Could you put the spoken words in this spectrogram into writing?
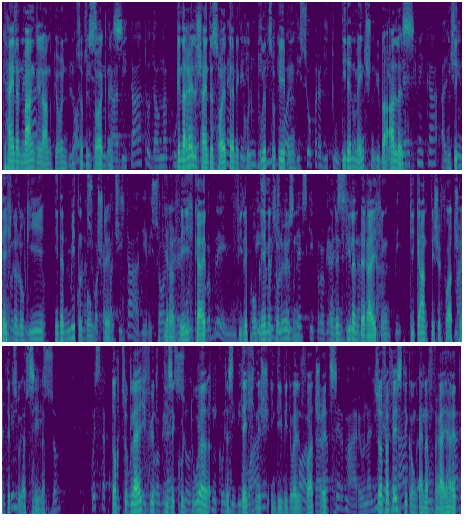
keinen Mangel an Gründen zur Besorgnis. Generell scheint es heute eine Kultur zu geben, die den Menschen über alles und die Technologie in den Mittelpunkt stellt, ihrer Fähigkeit, viele Probleme zu lösen und in vielen Bereichen gigantische Fortschritte zu erzielen. Doch zugleich führt diese Kultur des technisch-individuellen Fortschritts zur Verfestigung einer Freiheit,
